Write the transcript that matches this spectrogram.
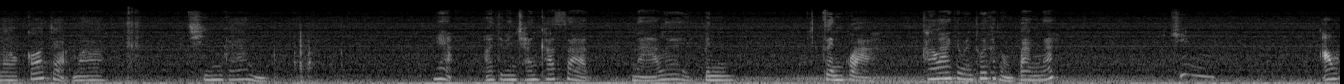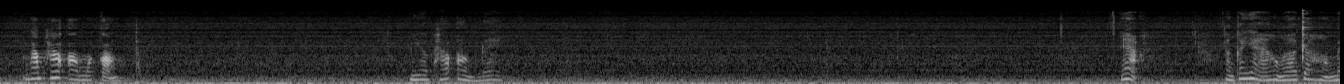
เราก็จะมาชิมกัน เนี่ยอาจจะเป็นชั้นคัสตาร์ดหนาเลย เป็นเซนกว่า ข้างล่างจะเป็นถ้วยขนมปังนะชิมเอามะพร้าวอ่อนมาก่อนมีมะพร้าวอ่อนด้วยเนี่ยสังขยาของเราจะหอมใบ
